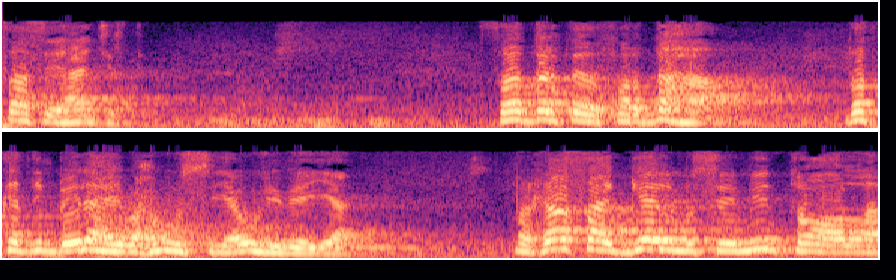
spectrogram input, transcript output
Saasay ahaan jirta saas darteed fardaha dadka dimba ilaahay waxbuu siiyaa u hibeeyaa markaasaa geel muslimiinta oo la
